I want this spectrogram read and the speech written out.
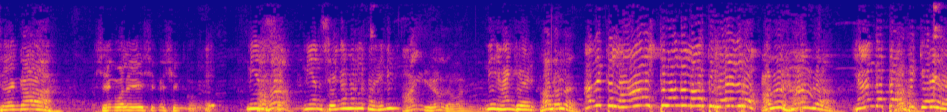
ಶೇಂಗಾ ಶೇಂಗವಲೆ ಶೇಂಗಾ ಶೇಂಗಾ ಏ, ನೀನ್ ಆಹಾ. ನೀನ್ ಶೇಂಗಾ ಮಾಡ್ಲಿಕ್ಕೆ ಹೋಗಿನಿ ಹಂಗ ಹೇಳ್ದವ ನೀ ನೀ ಹೆಂಗ್ ಹೇಳಿ ಹಾ ಬರ್ಲೆ ಅದಕ್ಕೆ ಲಾಸ್ಟ್ ಒಂದು ಮಾತು ಹೇಳಿದ್ರು ಅದು ಹೆಂಗ ಹೆಂಗಪ್ಪ ಅಂತ ಕೇಳಿದ್ರ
